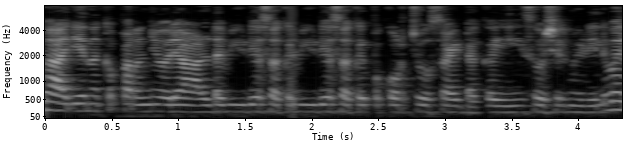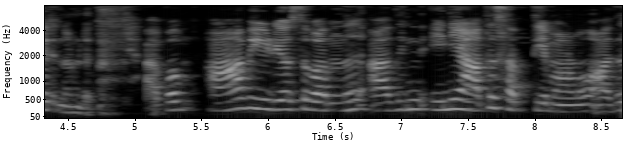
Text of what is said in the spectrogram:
ഭാര്യ എന്നൊക്കെ പറഞ്ഞ ഒരാളുടെ വീഡിയോസൊക്കെ വീഡിയോസൊക്കെ ഇപ്പോൾ കുറച്ച് ദിവസമായിട്ടൊക്കെ ഈ സോഷ്യൽ മീഡിയയിൽ വരുന്നുണ്ട്. അപ്പം ആ വീഡിയോസ് വന്ന് അതിന് ഇനി അത് സത്യമാണോ? അത്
